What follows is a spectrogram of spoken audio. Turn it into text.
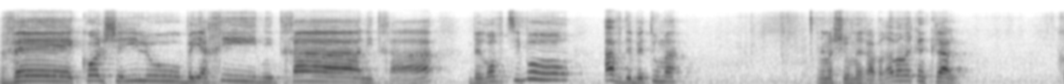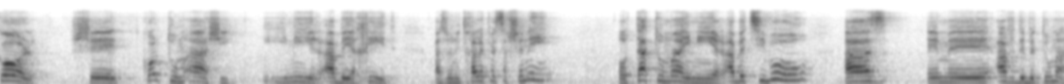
וכל שאילו ביחיד נדחה, נדחה, ברוב ציבור, עבדה בטומאה. זה מה שאומר רבא. רבא אומר כאן כלל. כל, ש... כל טומאה שהיא אם היא יראה ביחיד, אז הוא נדחה לפסח שני, אותה טומאה אם היא יראה בציבור, אז הם אה, עבדה בטומאה.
